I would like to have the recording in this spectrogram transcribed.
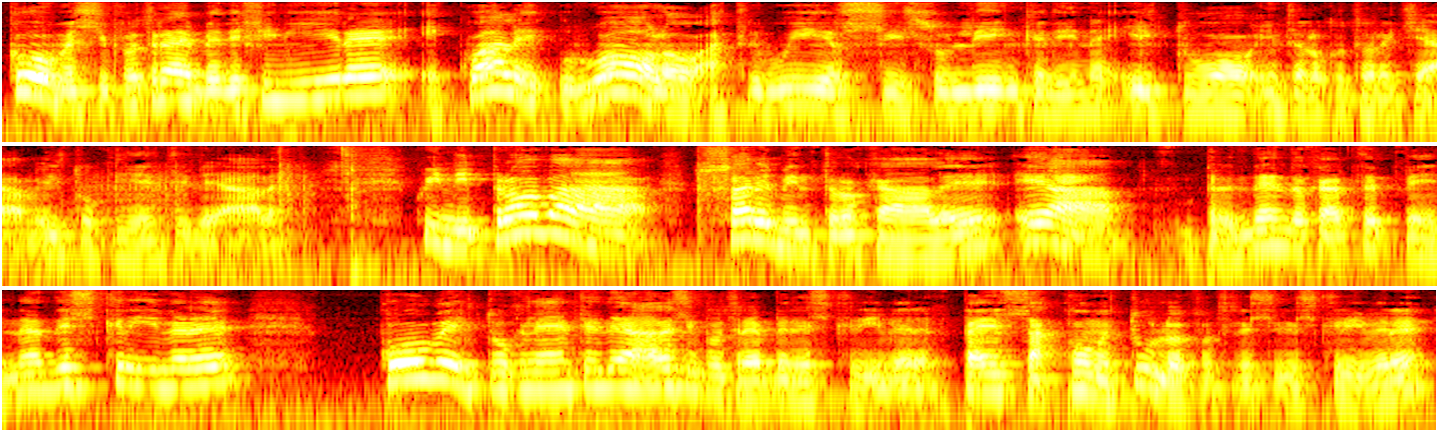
come si potrebbe definire e quale ruolo attribuirsi su LinkedIn il tuo interlocutore chiave, il tuo cliente ideale. Quindi prova a fare mente locale e a, prendendo carta e penna, a descrivere come il tuo cliente ideale si potrebbe descrivere. Pensa a come tu lo potresti descrivere,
